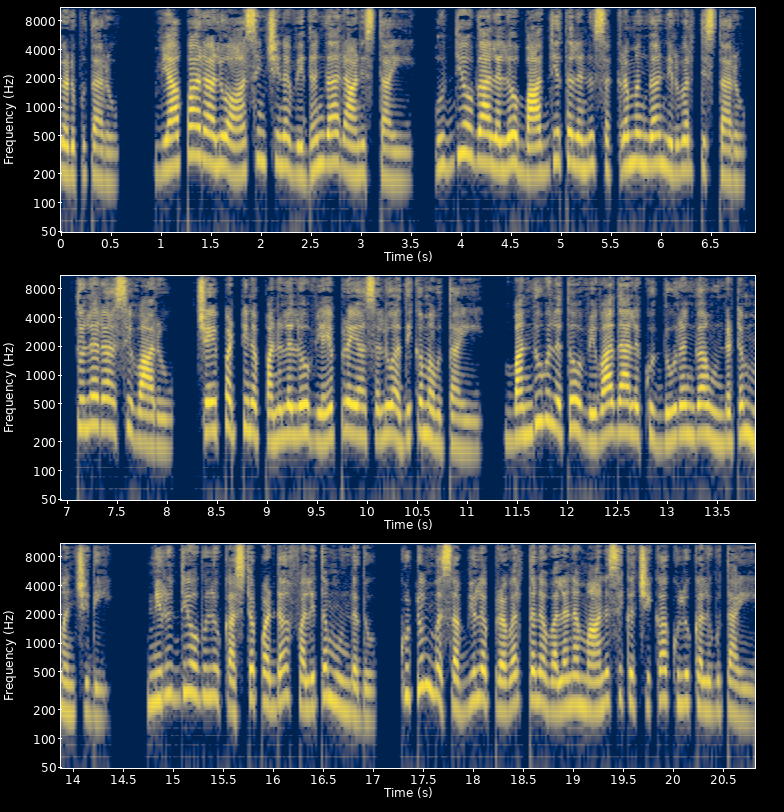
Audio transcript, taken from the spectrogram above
గడుపుతారు. వ్యాపారాలు ఆశించిన విధంగా రాణిస్తాయి. ఉద్యోగాలలో బాధ్యతలను సక్రమంగా నిర్వర్తిస్తారు. తులరాశి వారు చేపట్టిన పనులలో వ్యయప్రయాసలు అధికమవుతాయి. బంధువులతో వివాదాలకు దూరంగా ఉండటం మంచిది. నిరుద్యోగులు కష్టపడ్డా ఫలితం ఉండదు. కుటుంబ సభ్యుల ప్రవర్తన వలన మానసిక చికాకులు కలుగుతాయి.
